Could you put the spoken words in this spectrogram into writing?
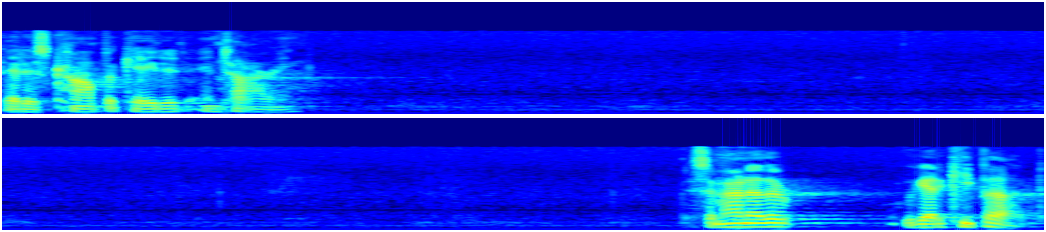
that is complicated and tiring. Somehow or another, we got to keep up.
